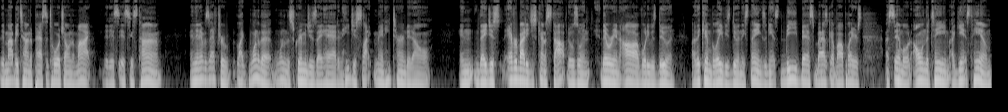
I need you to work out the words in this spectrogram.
it might be time to pass the torch on to Mike. That it's it's his time. And then it was after like one of the one of the scrimmages they had, and he just like man, he turned it on, and they just everybody just kind of stopped. It was when they were in awe of what he was doing. Like they couldn't believe he's doing these things against the best basketball players assembled on the team against him,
